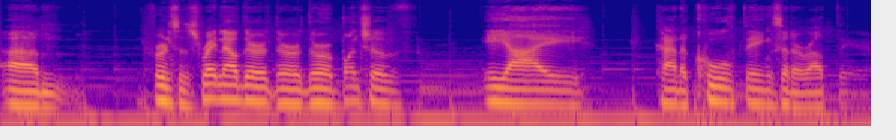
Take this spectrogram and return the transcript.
Um, for instance, right now there there there are a bunch of AI kind of cool things that are out there,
